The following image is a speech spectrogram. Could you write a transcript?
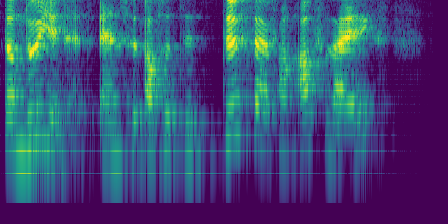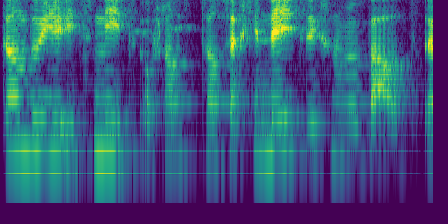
dan doe je het. En als het er te ver van afwijkt, dan doe je iets niet. Of dan, dan zeg je nee tegen een bepaald uh,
